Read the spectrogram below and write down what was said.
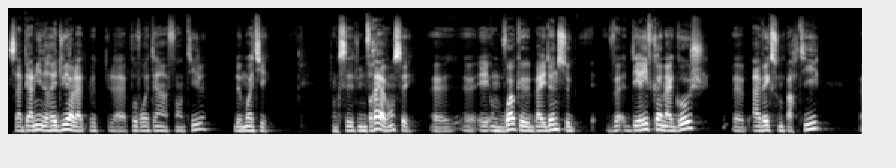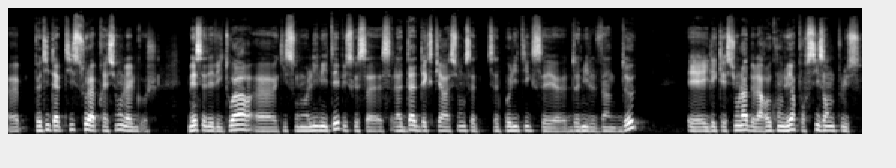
Ça a permis de réduire la, pauvreté infantile de moitié. Donc c'est une vraie avancée. Euh, euh, et on voit que Biden se dérive quand même à gauche avec son parti, petit à petit sous la pression de l'aile gauche mais c'est des victoires euh, qui sont limitées puisque la date d'expiration de cette, politique, c'est 2022, euh, et il est question là de la reconduire pour six ans de plus.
